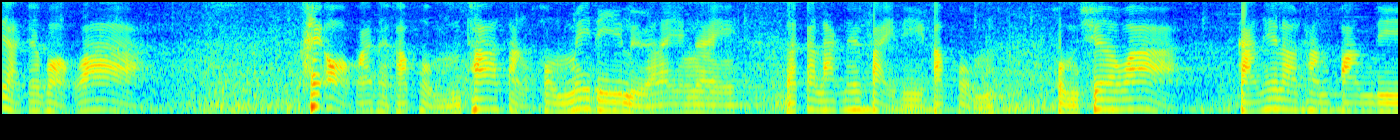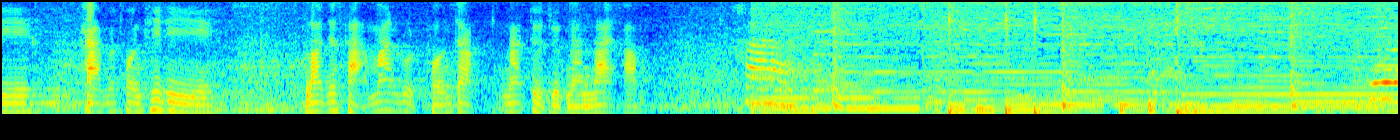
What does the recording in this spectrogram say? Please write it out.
อยากจะบอกว่า ให้ออกมาเถอะครับผมถ้าสังคมไม่ดีหรืออะไรยังไง แล้วก็รักในฝ่ายดีครับผม ผมเชื่อว่า การให้เราทำความดี การเป็นคนที่ดี เราจะสามารถหลุดพ้นจากณจุดจุดๆนั้นได้ครับ ค่ะมีเว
